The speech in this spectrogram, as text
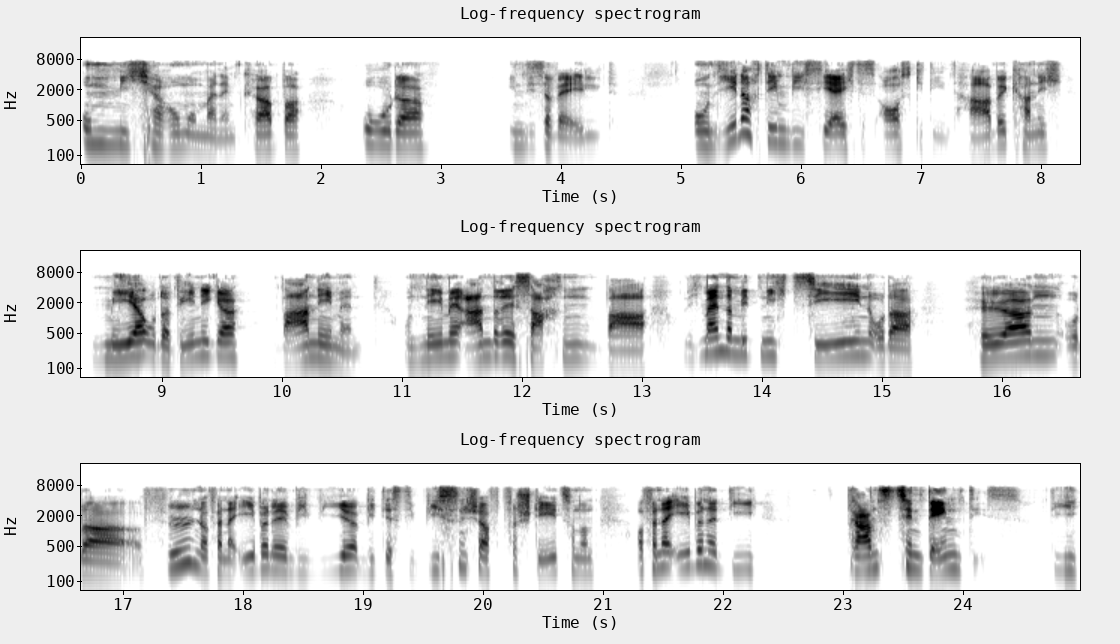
um mich herum, um meinen Körper oder in dieser Welt. Und je nachdem, wie sehr ich das ausgedehnt habe, kann ich mehr oder weniger wahrnehmen und nehme andere Sachen wahr. Und ich meine damit nicht sehen oder hören oder fühlen auf einer Ebene, wie wir, wie das die Wissenschaft versteht, sondern auf einer Ebene, die transzendent ist, die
